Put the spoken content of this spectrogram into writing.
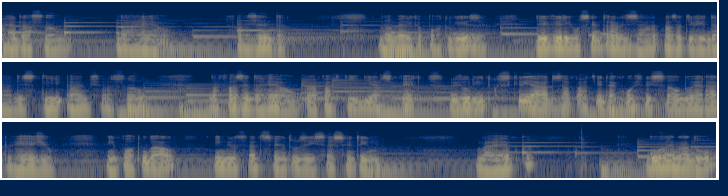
redação da Real Fazenda na América Portuguesa deveriam centralizar as atividades de administração da Fazenda Real a partir de aspectos jurídicos criados a partir da Constituição do Erário Régio em Portugal em 1761. Na época, governador,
